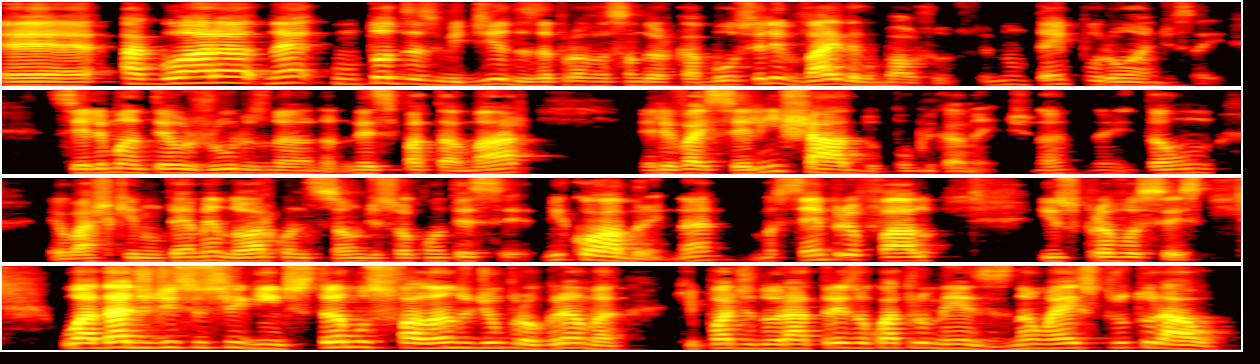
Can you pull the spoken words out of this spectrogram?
É, agora, né, com todas as medidas, a aprovação do arcabouço, ele vai derrubar os juros. Ele não tem por onde isso aí. Se ele manter os juros na, na, nesse patamar, ele vai ser linchado publicamente. Né? Então, eu acho que não tem a menor condição disso acontecer. Me cobrem, né? Mas sempre eu falo isso para vocês. O Haddad disse o seguinte: estamos falando de um programa que pode durar três ou quatro meses, não é estrutural.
